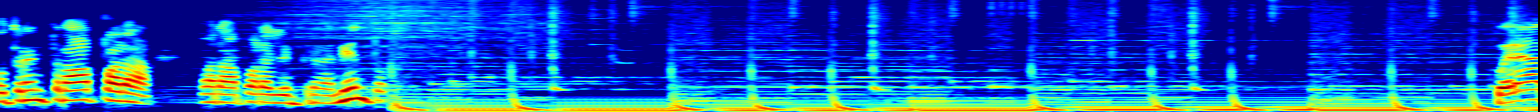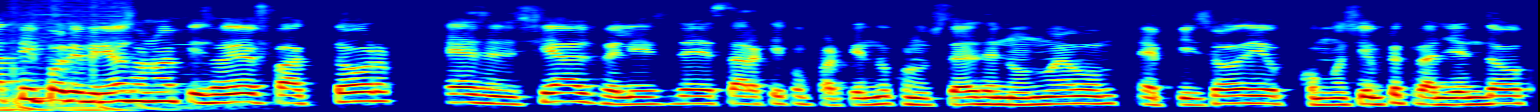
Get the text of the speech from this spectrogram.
otra entrada para, para, para el entrenamiento. Buenas people, bienvenidos a un nuevo episodio de Factor Esencial. Feliz de estar aquí compartiendo con ustedes en un nuevo episodio, como siempre trayendo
